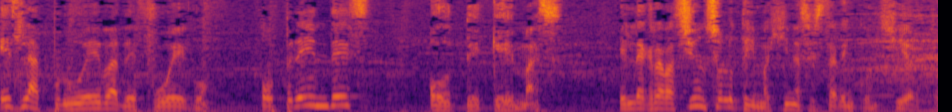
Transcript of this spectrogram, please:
Es la prueba de fuego. O prendes o te quemas. En la grabación solo te imaginas estar en concierto.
